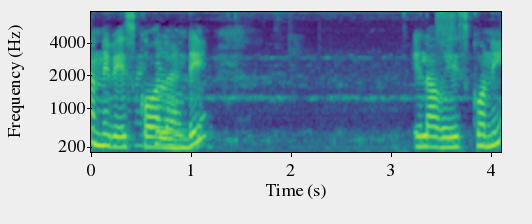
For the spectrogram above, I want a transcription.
అన్ని వేసుకోవాలండి. ఇలా వేసుకొని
